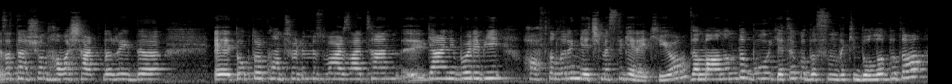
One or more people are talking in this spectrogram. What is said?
E, zaten şu an hava şartlarıydı. E, doktor kontrolümüz var zaten. E, yani böyle bir haftaların geçmesi gerekiyor. Zamanında bu yatak odasındaki dolabı da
